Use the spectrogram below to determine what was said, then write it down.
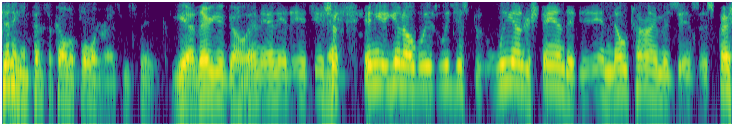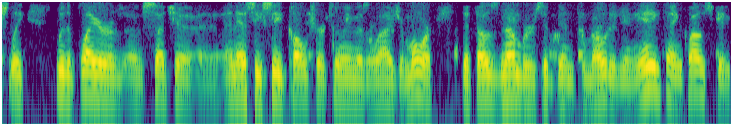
sitting in Pensacola, Florida, as we speak. Yeah, there you go. And and it, it it's yeah. just, and you, you know we we just we understand that in no time is is especially with a player of, of such a an SEC culture to him as Elijah Moore that those numbers have been promoted in anything close to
